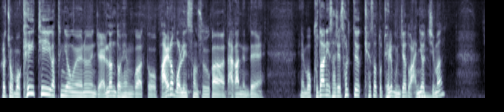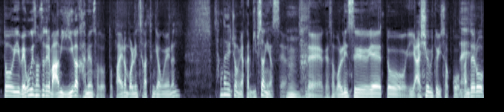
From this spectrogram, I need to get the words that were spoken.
그렇죠. 뭐 KT 같은 경우에는 이제 앨런 더햄과 또 바이런 멀린스 선수가 나갔는데 예, 뭐 구단이 사실 설득해서 또 될 문제도 아니었지만 또이 외국인 선수들의 마음이 이해가 가면서도 또 바이런 멀린스 같은 경우에는 상당히 좀 약간 밉상이었어요. 음. 네, 그래서 멀린스의 또 이 아쉬움이 또 있었고 네. 반대로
